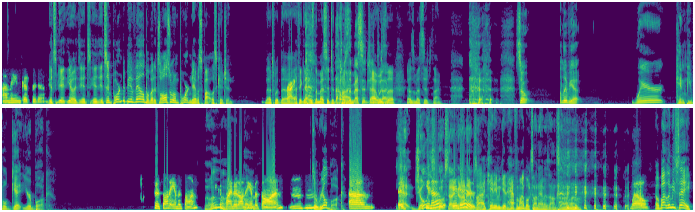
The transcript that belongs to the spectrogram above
I mean, good for them. It's it, you know it's it's it's important to be available, but it's also important to have a spotless kitchen. That's what the I think that was the message at the That time. was the message That at the was time. the that was the message at the time. so, Olivia, where can people get your book? So it's on Amazon. you can Oh, find it on oh. Amazon. hmm It's a real book. Um, Yeah, It- Joey's you know, book's not even on is. Amazon. I can't even get half of my books on Amazon. So I don't know. well, oh, but let me say,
